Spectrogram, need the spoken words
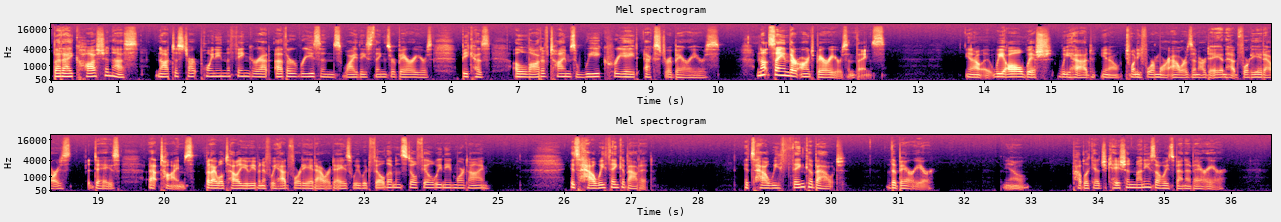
But I caution us not to start pointing the finger at other reasons why these things are barriers, because a lot of times we create extra barriers. I'm not saying there aren't barriers and things. You know, we all wish we had, you know, 24 more hours in our day and had 48 hours days at times. But I will tell you, even if we had 48 hour days, we would fill them and still feel we need more time. It's how we think about it. It's how we think about the barrier. You know, public education money's always been a barrier.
